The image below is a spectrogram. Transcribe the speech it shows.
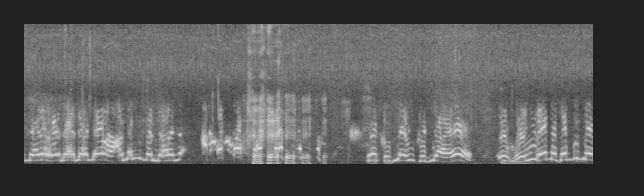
हो जाएगा आनंद बन जाएगा। ये खुशियाँ ही खुशियाँ है। है तो सब कुछ है।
